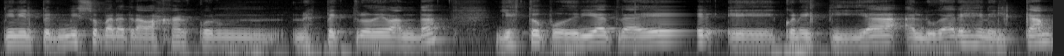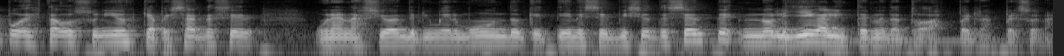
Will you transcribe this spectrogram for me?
tiene el permiso para trabajar con un, espectro de banda y esto podría traer eh, conectividad a lugares en el campo de Estados Unidos que a pesar de ser una nación de primer mundo que tiene servicios decentes, no le llega el Internet a todas las personas.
